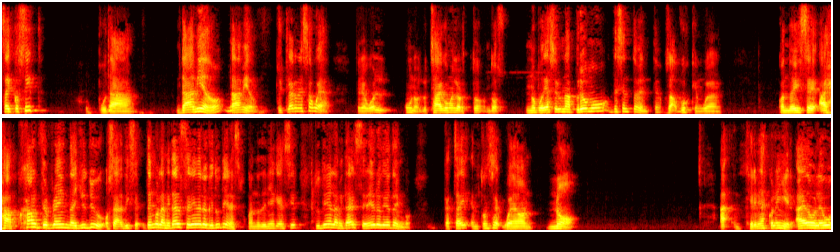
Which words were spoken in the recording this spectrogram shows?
Psycho Sid, puta, daba miedo, daba miedo. Estoy claro en esa wea. Pero igual, uno, luchaba como el orto. Dos, no podía hacer una promo decentemente. O sea, busquen, weón. Cuando dice, I have half the brain that you do. O sea, dice, tengo la mitad del cerebro que tú tienes. Cuando tenía que decir, tú tienes la mitad del cerebro que yo tengo. ¿Cachai? Entonces, weón, no. Ah, Jeremías Coleñir, AEW,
